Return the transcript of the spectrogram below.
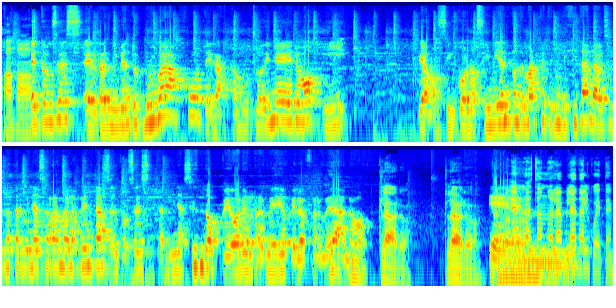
Ajá. Entonces el rendimiento es muy bajo, te gasta mucho dinero y, digamos, sin conocimientos de marketing digital a veces no termina cerrando las ventas, entonces termina siendo peor el remedio que la enfermedad, ¿no? Claro, claro. Eh, verdad. Terminás gastando la plata al cohete.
